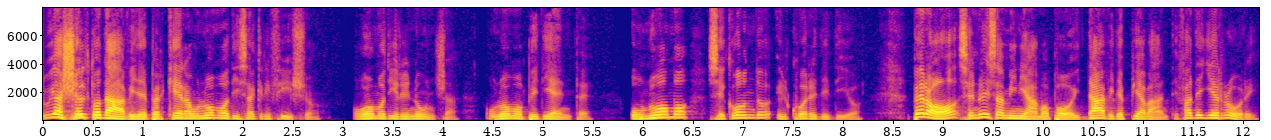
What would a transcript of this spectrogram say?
Lui ha scelto Davide perché era un uomo di sacrificio, un uomo di rinuncia, un uomo obbediente, un uomo secondo il cuore di Dio. Però se noi esaminiamo poi Davide più avanti, fa degli errori.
